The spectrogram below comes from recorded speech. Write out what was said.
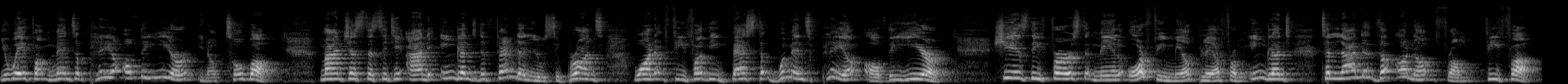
UEFA Men's Player of the Year in October. Manchester City and England defender Lucy Bronze won FIFA the Best Women's Player of the Year. She is the first male or female player from England to land the honor from FIFA.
